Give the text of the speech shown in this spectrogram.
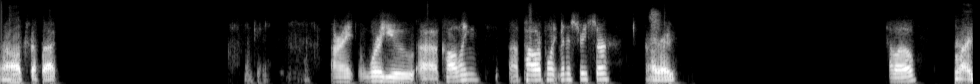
I'll accept that. Okay. All right. Were you uh, calling uh, PowerPoint Ministries, sir? All right. Hello? Right.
